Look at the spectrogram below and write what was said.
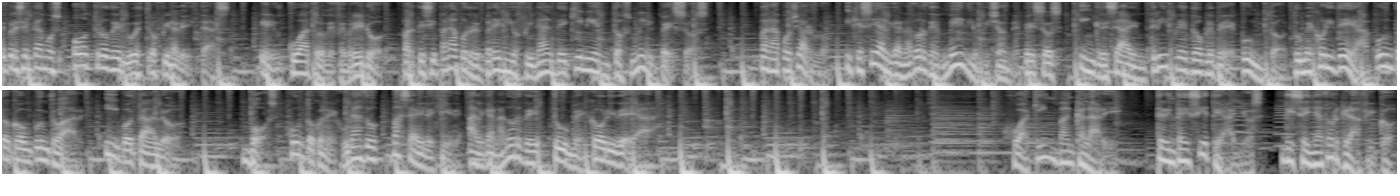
Te presentamos otro de nuestros finalistas. El 4 de febrero participará por el premio final de 500 mil pesos. Para apoyarlo y que sea el ganador de medio millón de pesos, ingresa en www.tumejoridea.com.ar y votalo. Vos, junto con el jurado, vas a elegir al ganador de Tu Mejor Idea. Joaquín Bancalari, 37 años, diseñador gráfico,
